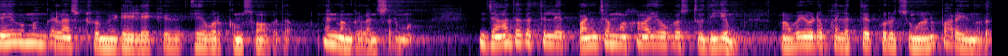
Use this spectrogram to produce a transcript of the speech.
ദേവമംഗള അസ്ട്രോമീഡിയയിലേക്ക് ഏവർക്കും സ്വാഗതം. ഞാൻ മംഗളൻ ശർമ്മ. ജാതകത്തിലെ പഞ്ചമഹായോഗ സ്തുതിയും അവയുടെ ഫലത്തെക്കുറിച്ചുമാണ് പറയുന്നത്.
